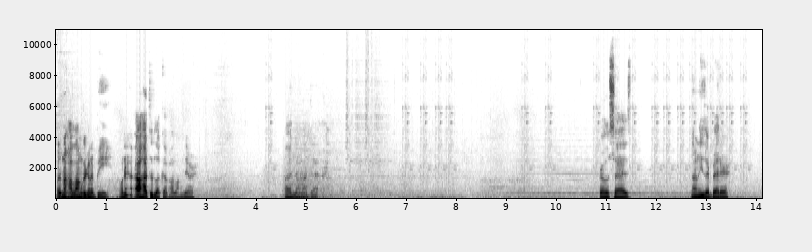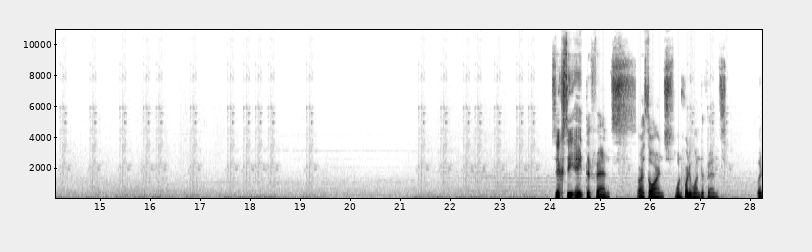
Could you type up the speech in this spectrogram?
I don't know how long they're gonna be. I wonder. I'll have to look up how long they are. Uh, no, not that. Bro says none of these are better. Sixty-eight defense or thorns, one forty-one defense, but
